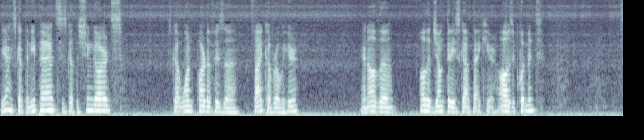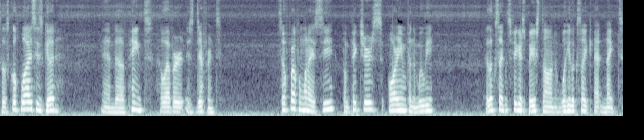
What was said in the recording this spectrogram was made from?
Yeah, he's got the knee pads, he's got the shin guards. He's got one part of his uh, thigh cover over here. And all the all the junk that he's got back here, all his equipment. So sculpt wise, he's good and uh, paint however is different. So far from what I see from pictures or even from the movie it looks like this figure is based on what he looks like at night.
